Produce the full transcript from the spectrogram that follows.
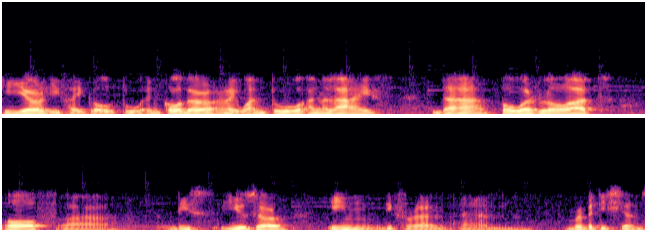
here, if I go to Encoder and I want to analyze the power load of uh, this user in different um, repetitions,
